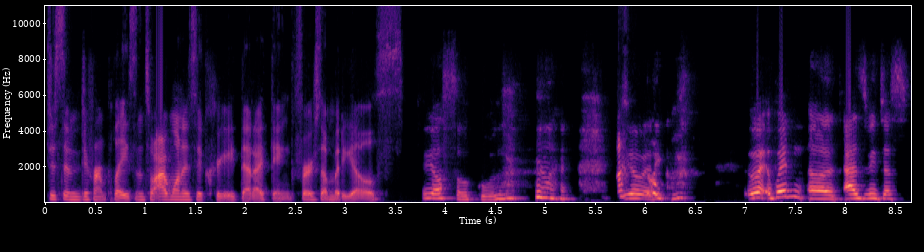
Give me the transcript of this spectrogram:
just in a different place. And so I wanted to create that, I think, for somebody else. You're so cool. You're very cool. When, uh, as we just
